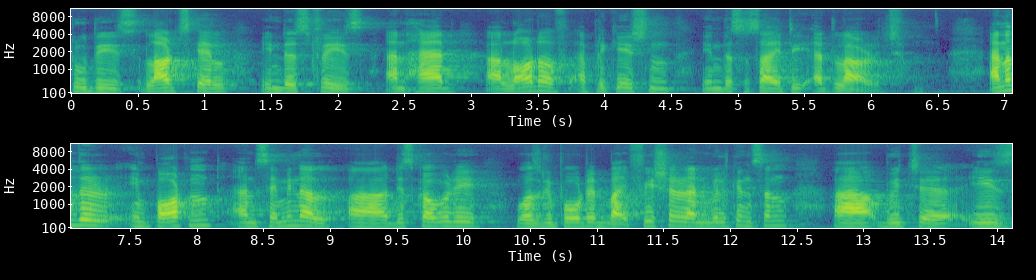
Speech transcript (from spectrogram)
to these large scale industries and had a lot of application in the society at large. Another important and seminal uh, discovery was reported by Fischer and Wilkinson uh, which uh, is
